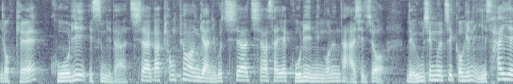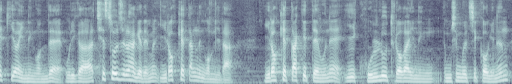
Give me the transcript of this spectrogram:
이렇게 골이 있습니다. 치아가 평평한 게 아니고 치아 치아 사이에 골이 있는 거는 다 아시죠? 근데 음식물 찌꺼기는 이 사이에 끼어 있는 건데 우리가 칫솔질을 하게 되면 이렇게 닦는 겁니다. 이렇게 닦기 때문에 이 골로 들어가 있는 음식물 찌꺼기는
